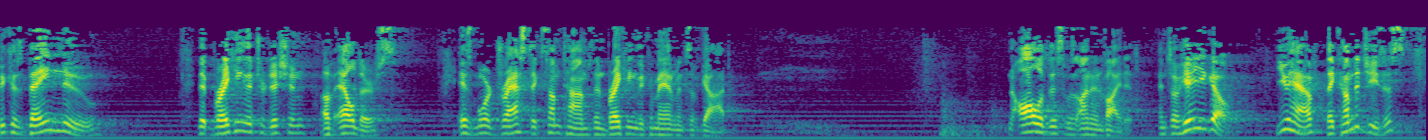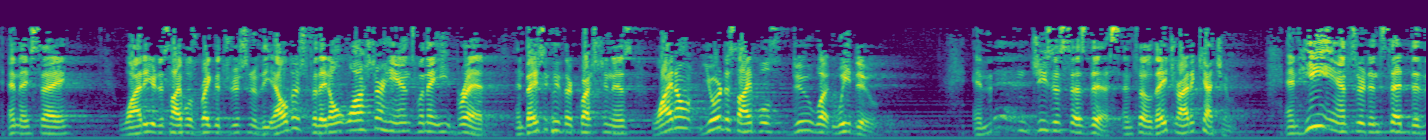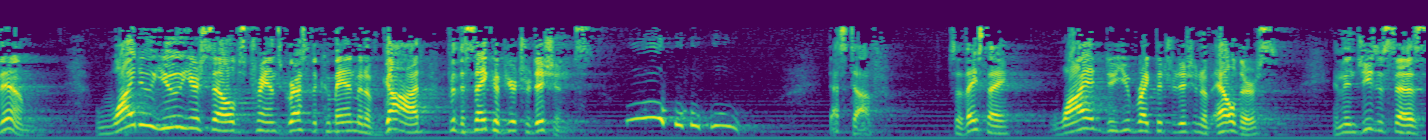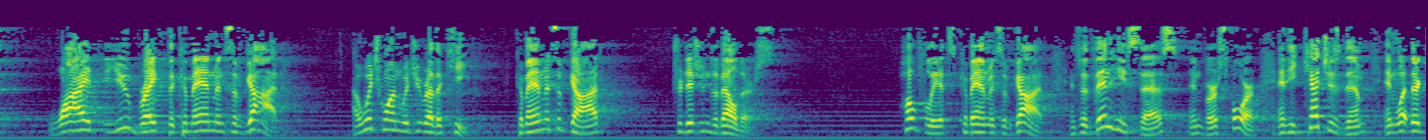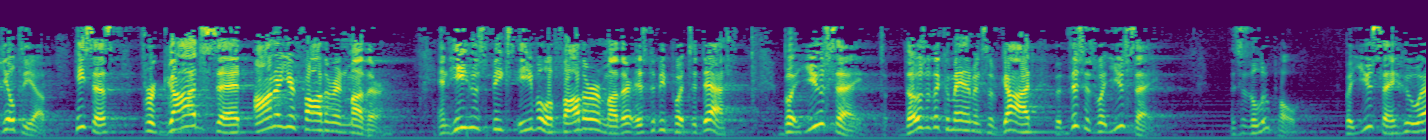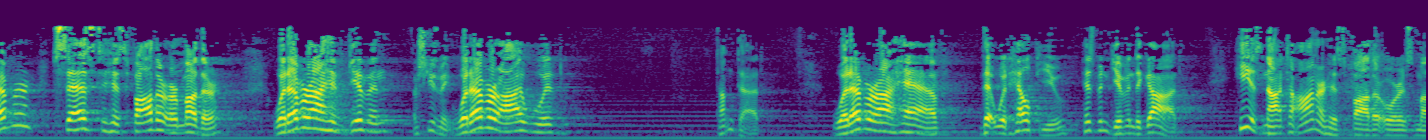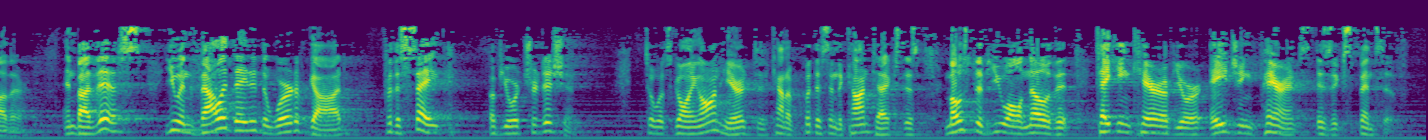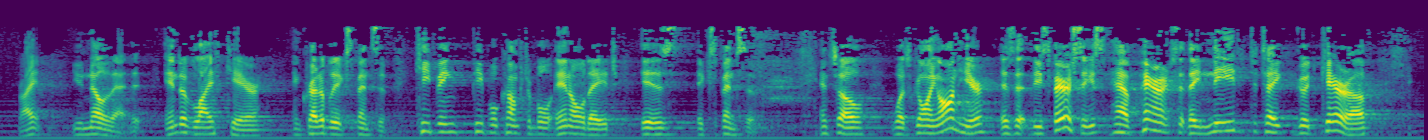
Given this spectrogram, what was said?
Because they knew that breaking the tradition of elders is more drastic sometimes than breaking the commandments of God. And all of this was uninvited. And so here you go. You have, they come to Jesus and they say, why do your disciples break the tradition of the elders? For they don't wash their hands when they eat bread. And basically their question is, why don't your disciples do what we do? And then Jesus says this, and so they try to catch him. And he answered and said to them, why do you yourselves transgress the commandment of God for the sake of your traditions? That's tough. So they say, why do you break the tradition of elders? And then Jesus says, why do you break the commandments of God? Now which one would you rather keep? Commandments of God, traditions of elders. Hopefully it's commandments of God. And so then he says in verse 4, and he catches them in what they're guilty of. He says, For God said, honor your father and mother, and he who speaks evil of father or mother is to be put to death. But you say, those are the commandments of God, but this is what you say. This is a loophole. But you say, whoever says to his father or mother, whatever I have given, excuse me, whatever I would, tongue tied, whatever I have that would help you has been given to God. He is not to honor his father or his mother. And by this, you invalidated the word of God for the sake of your tradition. So what's going on here, to kind of put this into context, is most of you all know that taking care of your aging parents is expensive, right? You know that. that end of life care, incredibly expensive. Keeping people comfortable in old age is expensive. And so what's going on here is that these Pharisees have parents that they need to take good care of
